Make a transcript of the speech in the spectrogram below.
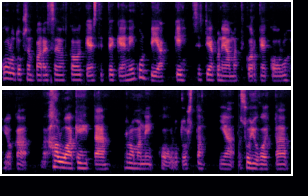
koulutuksen parissa, jotka oikeasti tekee niin kuin Diakki, siis Diakonia ammattikorkeakoulu, joka haluaa kehittää romanikoulutusta ja sujuvoittaa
